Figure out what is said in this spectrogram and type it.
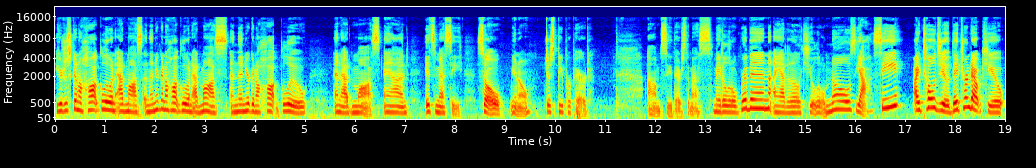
you're just going to hot glue and add moss and then you're going to hot glue and add moss and then you're going to hot glue and add moss and it's messy. So, you know, just be prepared. Um, see, there's the mess. Made a little ribbon. I added a cute little nose. Yeah, see? I told you, they turned out cute.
